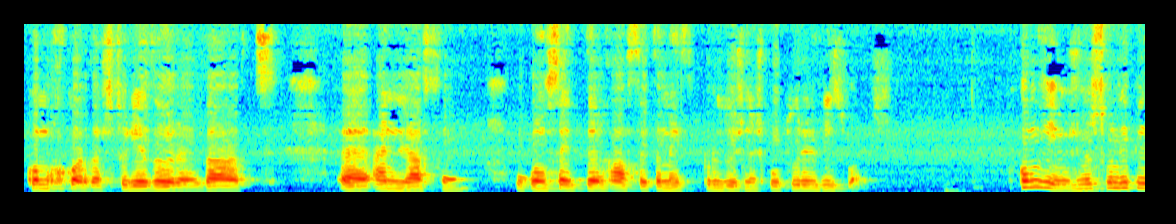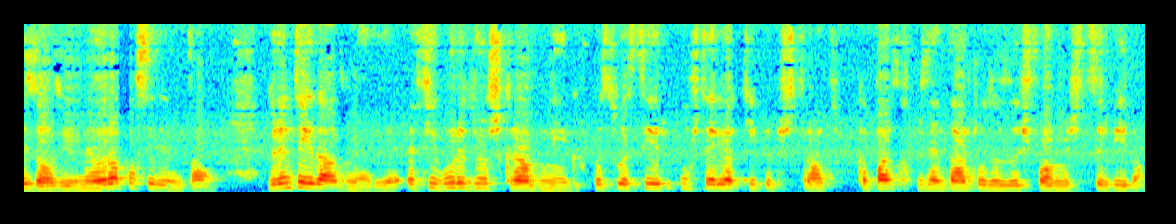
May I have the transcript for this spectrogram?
Como recorda a historiadora da arte uh, Anne Lafon, o conceito da raça também se produz nas culturas visuais. Como vimos no segundo episódio, na Europa Ocidental, durante a Idade Média, a figura de um escravo negro passou a ser um estereótipo abstrato, capaz de representar todas as formas de servidão.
